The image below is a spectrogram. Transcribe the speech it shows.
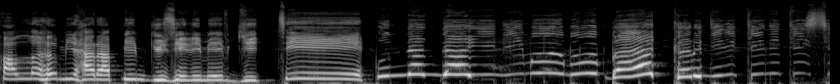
Allah'ım ya Rabbim güzelim ev gitti. Bundan daha iyi değil mi? Bak kara delik tenetesi.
